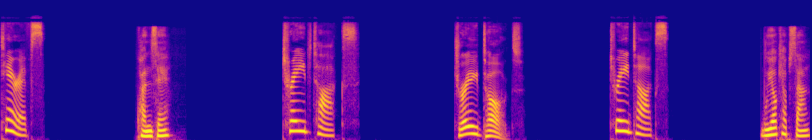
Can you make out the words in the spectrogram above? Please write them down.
Tariffs. 관세, Trade talks. trade talks, Trade talks. 무역 협상,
